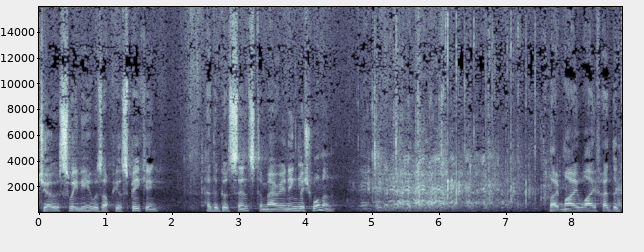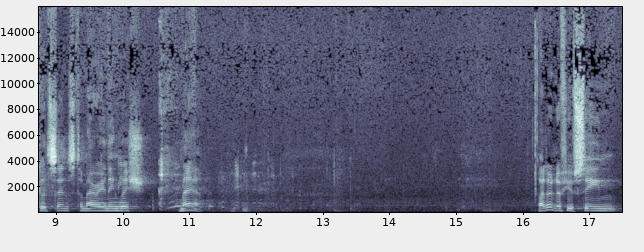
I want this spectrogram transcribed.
Joe Sweeney, who was up here speaking, had the good sense to marry an English woman. like my wife had the good sense to marry an English man. I don't know if you've seen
